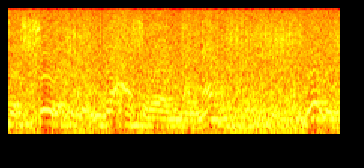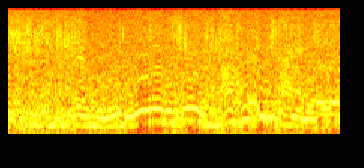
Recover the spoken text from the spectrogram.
tekfirde aşırıya gidenler değil mi? Birincisi aslında üç tane diyorlar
